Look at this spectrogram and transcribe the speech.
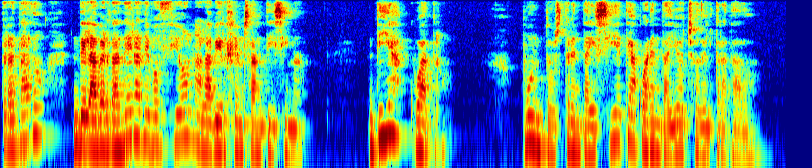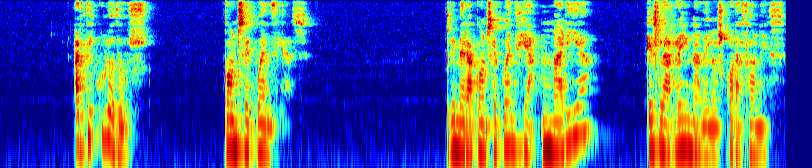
Tratado de la verdadera devoción a la Virgen Santísima. Día 4. Puntos 37 a 48 del tratado. Artículo 2. Consecuencias. Primera consecuencia. María es la reina de los corazones.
